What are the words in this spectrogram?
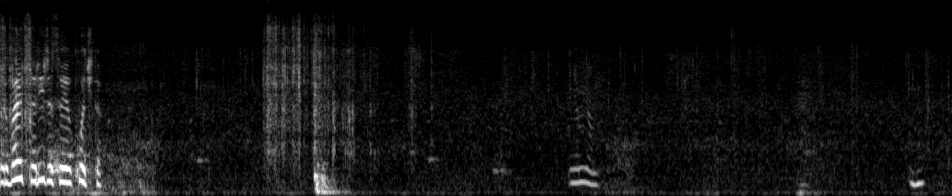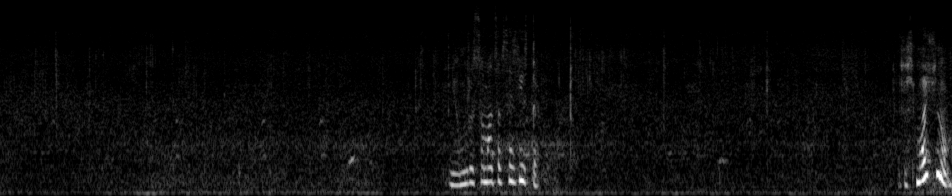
рветься, ріжеться, як хочете. Ням-ням. Мгм. Я можу сама це все з'їсти. Це смачно?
